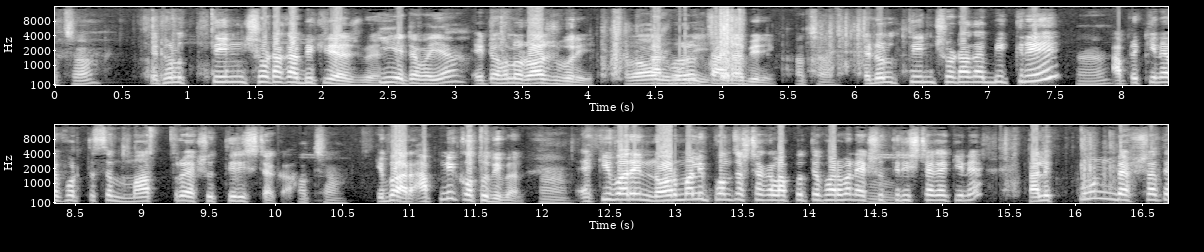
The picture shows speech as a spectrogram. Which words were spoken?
আচ্ছা। এটা হলো তিনশো টাকা বিক্রি আসবে। কি এটা ভাইয়া? এটা হলো রসবরি চায়না বিরিং আচ্ছা। এটা হলো তিনশো টাকা বিক্রি। হ্যাঁ। আপনি কিনে পড়তেছে মাত্র একশো টাকা। আচ্ছা। এবার আপনি কত দিবেন? হ্যাঁ। একেবারে নর্মালি পঞ্চাশ টাকা লাভ করতে পারবেন একশো তিরিশ টাকা কিনে। তাহলে কোন ব্যবসাতে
